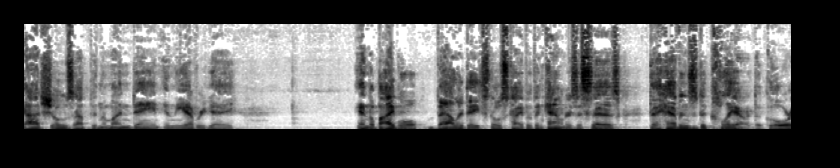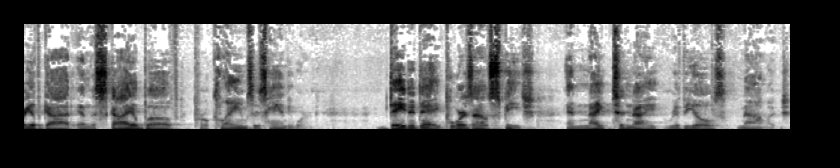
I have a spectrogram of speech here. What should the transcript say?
God shows up in the mundane, in the everyday. And the Bible validates those type of encounters. It says, the heavens declare the glory of God and the sky above proclaims his handiwork. Day to day pours out speech and night to night reveals knowledge.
